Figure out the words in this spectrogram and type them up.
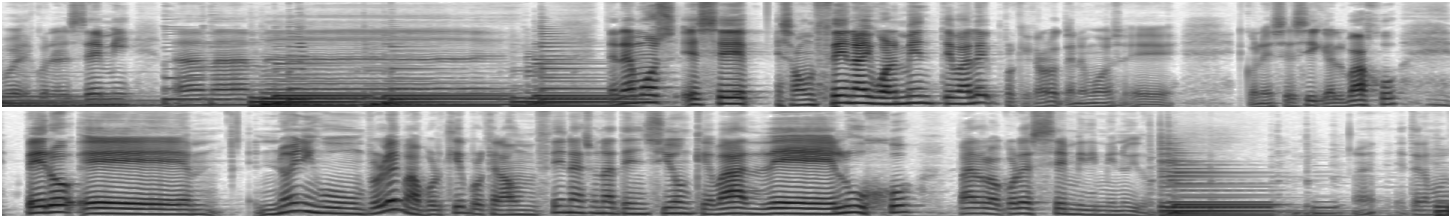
pues con el semi. Tenemos ese, esa oncena igualmente, ¿vale? Porque claro, tenemos eh, con ese sí que el bajo, pero eh, no hay ningún problema, ¿por qué? Porque la oncena es una tensión que va de lujo para los acordes semidisminuidos. ¿Eh? Tenemos...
